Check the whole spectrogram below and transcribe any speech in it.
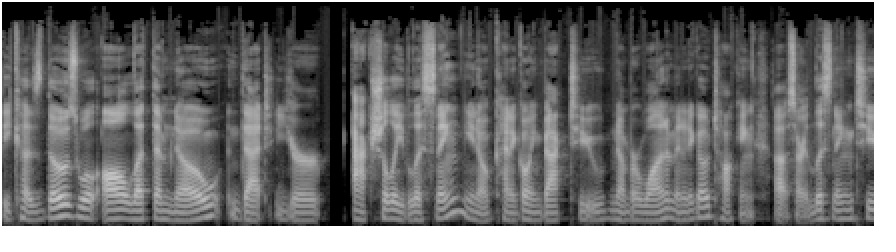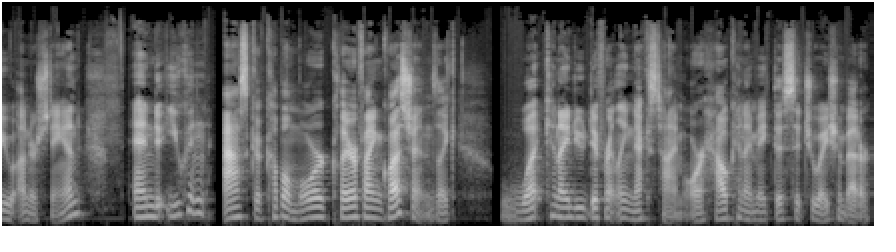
because those will all let them know that you're actually listening. You know, kind of going back to number one a minute ago, talking, uh, sorry, listening to understand. And you can ask a couple more clarifying questions like, what can I do differently next time? Or how can I make this situation better?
